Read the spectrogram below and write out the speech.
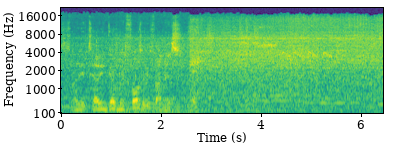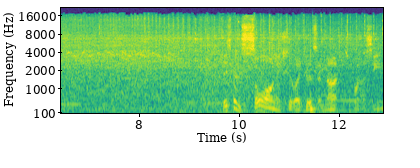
That's why the Italian government falls every five minutes. They spend so long on shit like this and not Pointless scene.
